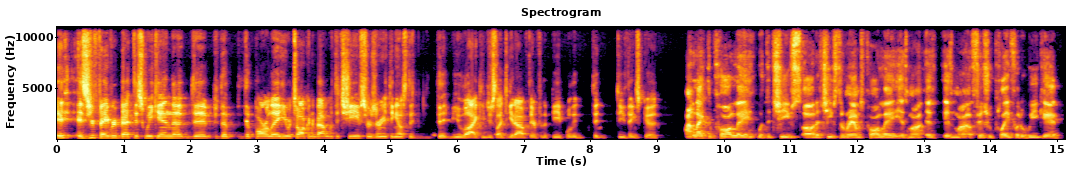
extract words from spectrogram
Is your favorite bet this weekend the the the the parlay you were talking about with the Chiefs, or is there anything else that, that you like? You just like to get out there for the people that, that do you good? I like the parlay with the Chiefs. Uh, the Chiefs the Rams parlay is my is, is my official play for the weekend.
